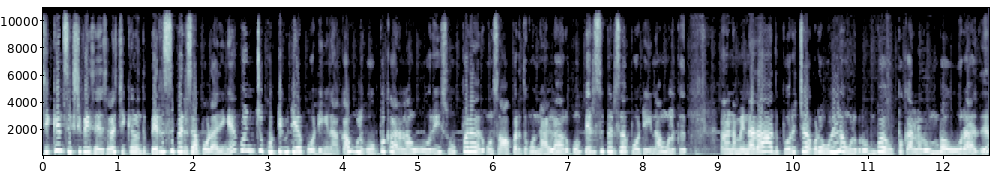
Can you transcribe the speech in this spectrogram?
சிக்கன் சிக்ஸ்டி ஃபைவ் சைஸில் சிக்கன் வந்து பெருசு பெருசாக போடாதீங்க. கொஞ்சம் குட்டி குட்டியாக போட்டிங்கனாக்கா உங்களுக்கு உப்பு காரம்லாம் ஊறி சூப்பராக இருக்கும். சாப்பிட்றதுக்கும் நல்லாயிருக்கும் பெருசு பெருசாக போட்டிங்கன்னா உங்களுக்கு நம்ம நம்ம என்னதான் அது பொறிச்சா கூட உள்ளே உங்களுக்கு ரொம்ப உப்பு காரம்லாம் ரொம்ப ஊறாது.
